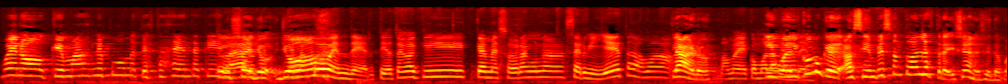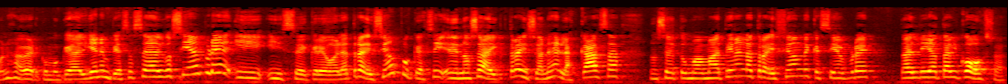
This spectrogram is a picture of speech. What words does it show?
bueno, ¿qué más le puedo meter a esta gente aquí? no Claro, sé, yo... ¿qué- yo ¿qué más puedo vender? Yo tengo aquí que me sobran una servilleta, vamos a, Claro. vamos a ver cómo la Igual como que así empiezan todas las tradiciones, si te pones a ver, como que alguien empieza a hacer algo siempre y, y se creó la tradición, porque así, eh, no sé, hay tradiciones en las casas, no sé, tu mamá tiene la tradición de que siempre tal día tal cosa,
